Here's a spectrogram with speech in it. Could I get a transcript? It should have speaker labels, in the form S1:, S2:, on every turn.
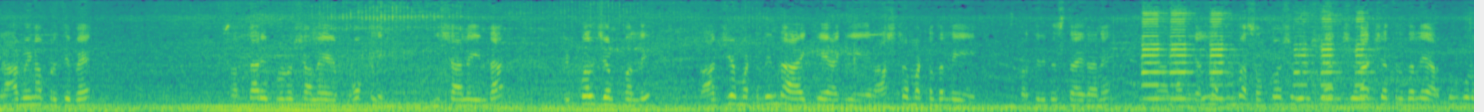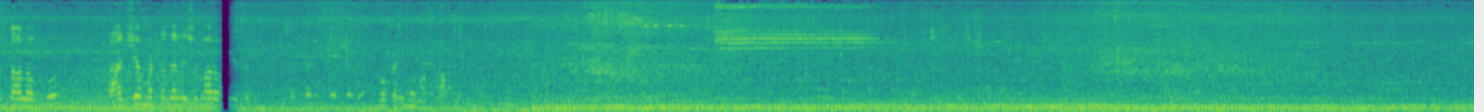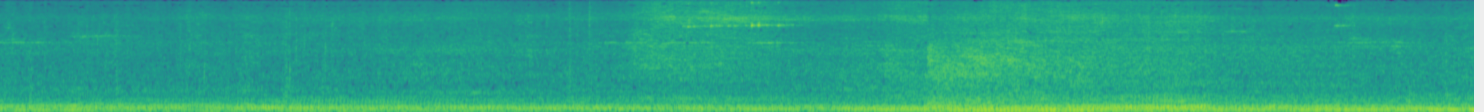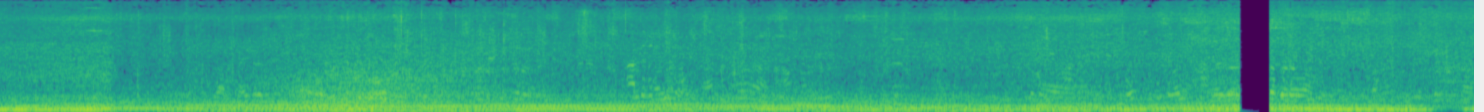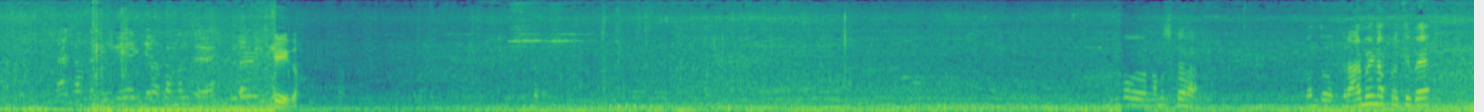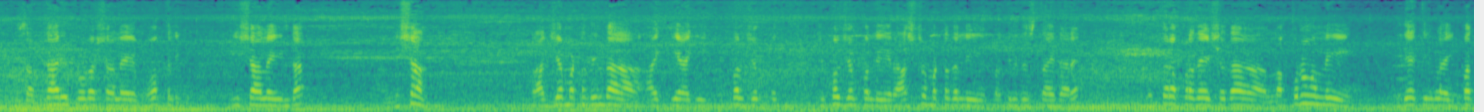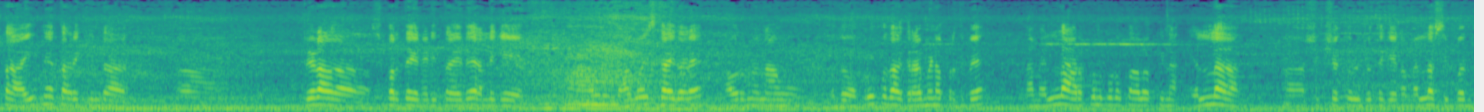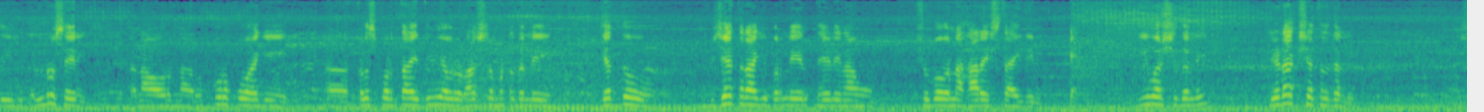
S1: ಗ್ರಾಮೀಣ ಪ್ರತಿಭೆ ಸರ್ಕಾರಿ ಪ್ರೌಢಶಾಲೆ ಮೋಕ್ಲಿ ಈ ಶಾಲೆಯಿಂದ ಟ್ರಿಪಲ್ ಜಂಪಲ್ಲಿ ರಾಜ್ಯ ಮಟ್ಟದಿಂದ ಆಯ್ಕೆಯಾಗಿ ರಾಷ್ಟ್ರ ಮಟ್ಟದಲ್ಲಿ ಪ್ರತಿನಿಧಿಸ್ತಾ ಇದ್ದಾನೆ. ನಮಗೆಲ್ಲ ತುಂಬ ಸಂತೋಷದ ವಿಷಯ. ಕ್ರೀಡಾ ಕ್ಷೇತ್ರದಲ್ಲಿ ಅರ್ಕಲ್ಗೂಡು ತಾಲೂಕು ರಾಜ್ಯ ಮಟ್ಟದಲ್ಲಿ ಸುಮಾರು ಮೋಕಳಿ.
S2: ಈಗ.
S1: ಓ, ನಮಸ್ಕಾರ. ಒಂದು ಗ್ರಾಮೀಣ ಪ್ರತಿಭೆ ಸರ್ಕಾರಿ ಪ್ರೌಢಶಾಲೆ ಮೋಕಲಿ ಈ ಶಾಲೆಯಿಂದ ನಿಶಾಂತ್ ರಾಜ್ಯ ಮಟ್ಟದಿಂದ ಆಯ್ಕೆಯಾಗಿ ಟ್ರಿಪಲ್ ಜಂಪ್ ಟ್ರಿಪಲ್ ಜಂಪಲ್ಲಿ ರಾಷ್ಟ್ರ ಮಟ್ಟದಲ್ಲಿ ಪ್ರತಿನಿಧಿಸ್ತಾ ಇದ್ದಾರೆ. ಉತ್ತರ ಪ್ರದೇಶದ ಲಕ್ನೋವಲ್ಲಿ ಇದೇ ತಿಂಗಳ ಇಪ್ಪತ್ತ ಐದನೇ ತಾರೀಕಿಂದ ಕ್ರೀಡಾ ಸ್ಪರ್ಧೆ ನಡೀತಾ ಇದೆ. ಅಲ್ಲಿಗೆ ಭಾಗವಹಿಸ್ತಾ ಇದ್ದಾರೆ. ಅವರನ್ನು ನಾವು ಒಂದು ಅಪರೂಪದ ಗ್ರಾಮೀಣ ಪ್ರತಿಭೆ ನಮ್ಮೆಲ್ಲ ಅರಕಲಗೂಡು ತಾಲೂಕಿನ ಎಲ್ಲ ಶಿಕ್ಷಕರ ಜೊತೆಗೆ ನಮ್ಮೆಲ್ಲ ಸಿಬ್ಬಂದಿ ಎಲ್ಲರೂ ಸೇರಿ ನಾವು ಅವ್ರನ್ನ ಆ, ಕಳಿಸ್ಕೊಡ್ತಾ ಇದ್ದೀವಿ. ಅವರು ರಾಷ್ಟ್ರ ಮಟ್ಟದಲ್ಲಿ ಗೆದ್ದು ವಿಜೇತರಾಗಿ ಬರಲಿ ಅಂತ ಹೇಳಿ ನಾವು ಶುಭವನ್ನು ಹಾರೈಸ್ತಾ ಇದ್ದೀನಿ. ಈ ವರ್ಷದಲ್ಲಿ ಕ್ರೀಡಾ ಕ್ಷೇತ್ರದಲ್ಲಿ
